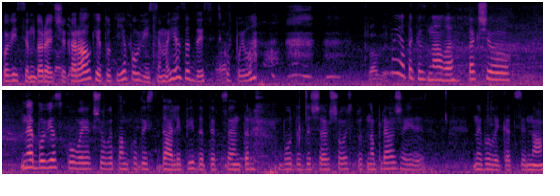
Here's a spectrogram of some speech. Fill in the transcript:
По 8, до речі, каралки тут є по 8, а я за 10 купила. Ну, я так і знала. Так що не обов'язково, якщо ви там кудись далі підете в центр, буде дешевше. Ось тут на пляжі невелика ціна.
